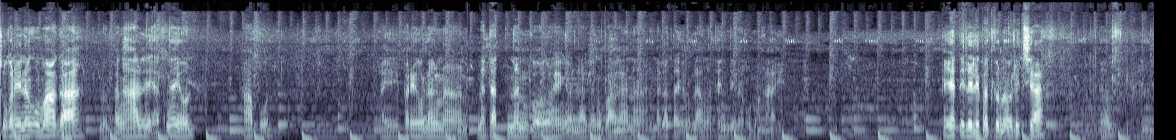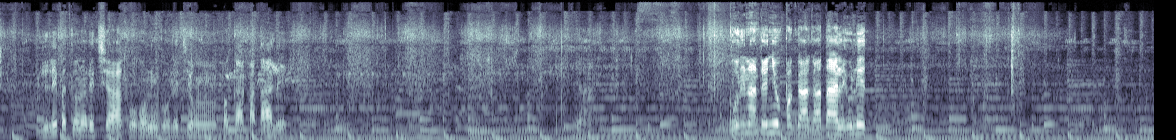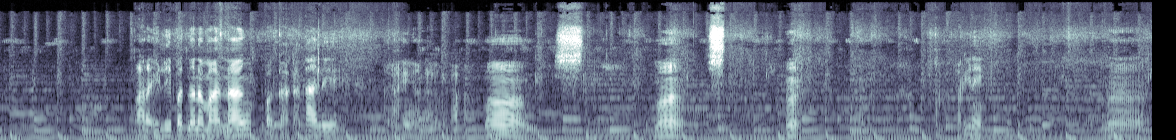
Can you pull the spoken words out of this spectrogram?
So, kaninang umaga, nung tanghali at ngayon, hapon, ay pareho lang na nadatnan ko ang aking alagang baka na nakatayo lang at hindi na kumakain. Kaya ililipat ko na ulit siya. No? Ililipat ko na ulit siya, kukunin ko ulit yung pagkakatali. Yan. Kunin natin yung pagkakatali ulit. Para ilipat na naman ng pagkakatali ang aking alagang baka. Mom! Shh! Mom! Shh! Hmm. Parinig. Mom!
